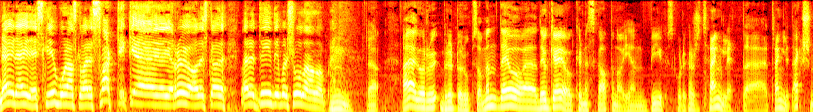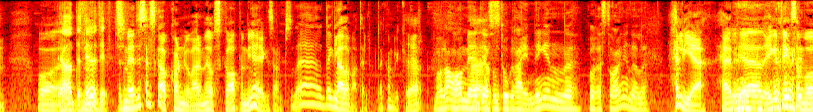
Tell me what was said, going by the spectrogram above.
Nei, nei, skrivebordene skal være svart, ikke rød, og det skal være de dimensjonene. Mm, ja. Jeg går rundt og roper sånn. Men det er, jo, eh, det er, jo, gøy å kunne skape noe i en by hvor det kanskje trenger litt, uh, trenger litt action. Og ja, definitivt. Et, et, medieselskap kan jo være med å skape mye, ikke sant? så det, det gleder jeg meg til. Det kan bli kult. Ja. Var det A-media som tok regningen eh, på restauranten, eller? Helje. Helje. Det er ingenting som å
